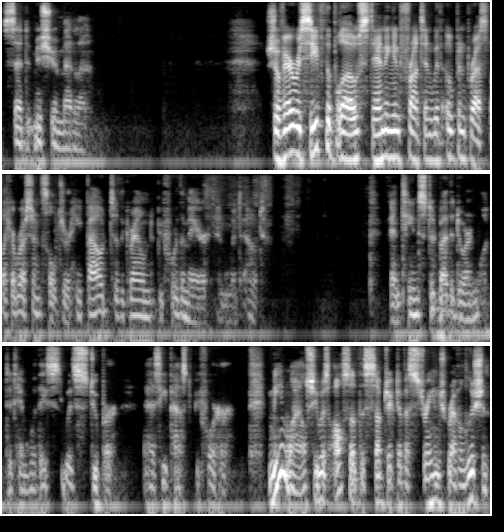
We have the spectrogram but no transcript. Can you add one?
said Monsieur Madeleine. Javert received the blow, standing in front and with open breast like a Russian soldier. He bowed to the ground before the mayor and went out. Fantine stood by the door and looked at him with a with stupor as he passed before her. Meanwhile, she was also the subject of a strange revolution.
